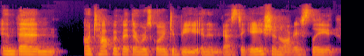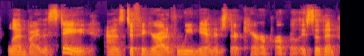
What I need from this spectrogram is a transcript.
And then on top of it, there was going to be an investigation, obviously led by the state, as to figure out if we manage their care appropriately. So then,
